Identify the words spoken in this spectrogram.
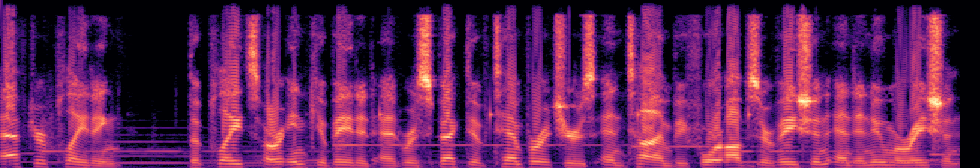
After plating, the plates are incubated at respective temperatures and time before observation and enumeration.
